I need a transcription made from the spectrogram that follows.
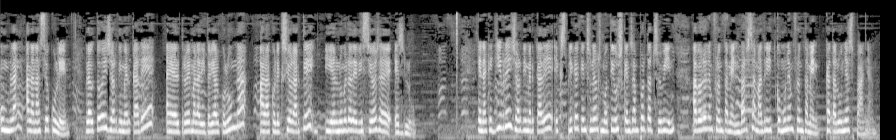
Un blanc a la nació culer. L'autor és Jordi Mercader, eh, el trobem a l'editorial Columna, a la col·lecció L'Arquer, i el número d'edició és, eh, és l'1. En aquest llibre, Jordi Mercader explica quins són els motius que ens han portat sovint a veure l'enfrontament Barça-Madrid com un enfrontament Catalunya-Espanya.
